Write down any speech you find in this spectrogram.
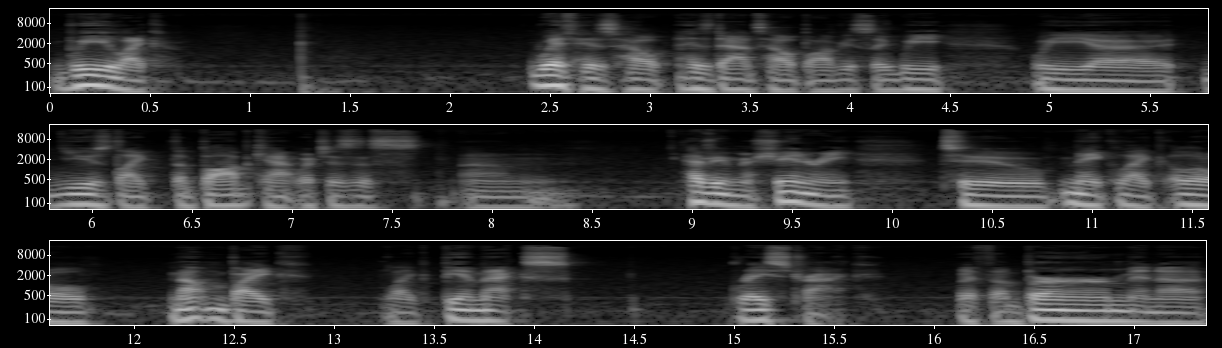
we like with his help, his dad's help, obviously, we we uh, used like the Bobcat, which is this um, heavy machinery, to make like a little mountain bike, like BMX racetrack with a berm and a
